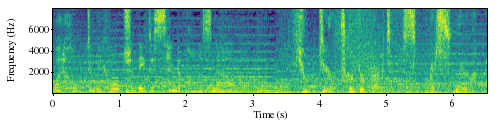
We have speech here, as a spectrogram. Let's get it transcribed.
What hope do we hold should they descend upon us now? If you dare turn your back to this, I swear I'll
